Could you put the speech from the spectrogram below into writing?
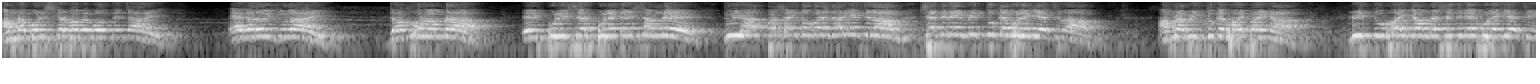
আমরা পরিষ্কারভাবে বলতে চাই এগারোই জুলাই, যখন আমরা এই পুলিশের বুলেটের সামনে দুই হাত প্রসারিত করে দাঁড়িয়েছিলাম, সেদিন এই মৃত্যুকে ভুলে গিয়েছিলাম। আমরা মৃত্যুকে ভয় পাই না। মৃত্যু ভয়কে আমরা সেদিনে ভুলে গিয়েছি,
